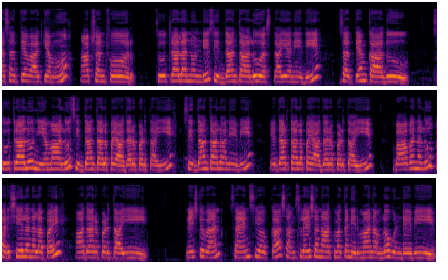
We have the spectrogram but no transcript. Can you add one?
అసత్య వాక్యము ఆప్షన్ ఫోర్ సూత్రాల నుండి సిద్ధాంతాలు వస్తాయి అనేది సత్యం కాదు. సూత్రాలు నియమాలు సిద్ధాంతాలపై ఆధారపడతాయి. సిద్ధాంతాలు అనేవి యథార్థాలపై ఆధారపడతాయి. భావనలు పరిశీలనలపై ఆధారపడతాయి. నెక్స్ట్ వన్ సైన్స్ యొక్క సంశ్లేషణాత్మక నిర్మాణంలో ఉండేవి.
